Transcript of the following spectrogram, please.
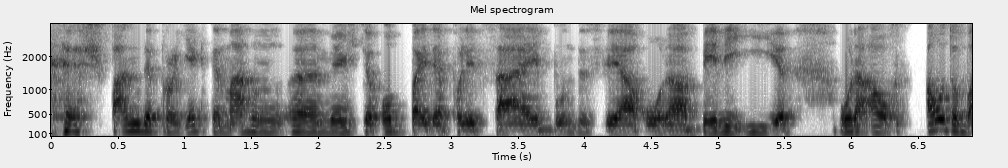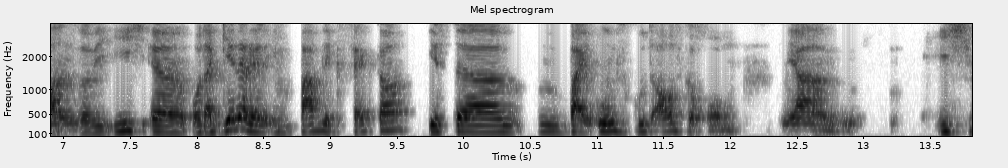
spannende Projekte machen äh, möchte, ob bei der Polizei, Bundeswehr oder BWI oder auch Autobahn, so wie ich, äh, oder generell im Public Sector, ist er bei uns gut aufgehoben. Ja, ich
